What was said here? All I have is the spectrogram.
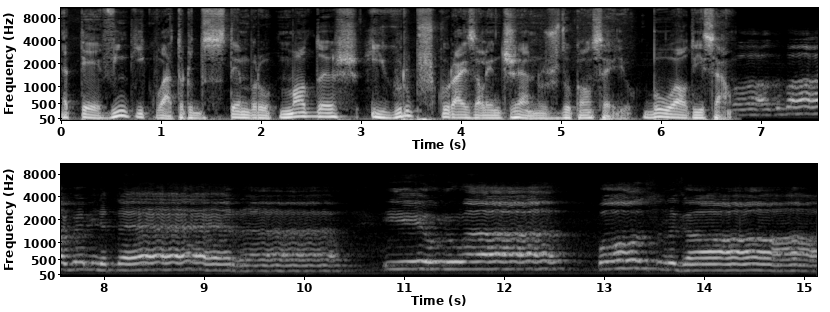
até 24 de setembro, modas e grupos corais alentejanos do Conselho. Boa audição. Debaixo da minha terra, eu não a posso negar.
